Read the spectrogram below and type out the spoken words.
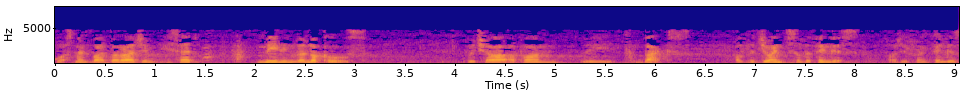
what's meant by barajim, he said, meaning the knuckles which are upon the backs of the joints of the fingers, or different fingers,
